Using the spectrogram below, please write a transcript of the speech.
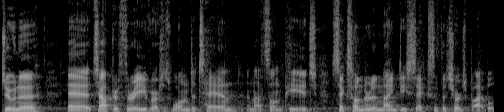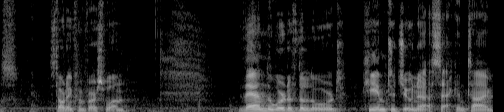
Jonah uh, chapter 3, verses 1 to 10, and that's on page 696 of the Church Bibles, starting from verse 1. Then the word of the Lord came to Jonah a second time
